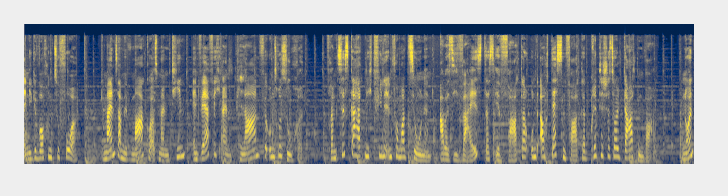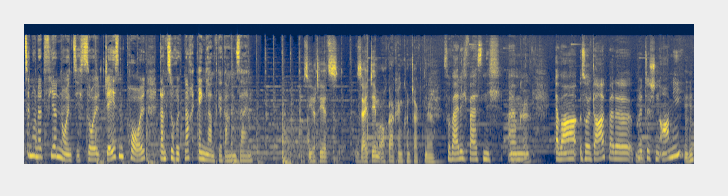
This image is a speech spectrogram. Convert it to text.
Einige Wochen zuvor. Gemeinsam mit Marco aus meinem Team entwerfe ich einen Plan für unsere Suche. Franziska hat nicht viele Informationen, aber sie weiß, dass ihr Vater und auch dessen Vater britische Soldaten waren. 1994 soll Jason Paul dann zurück nach England gegangen sein. Sie hatte jetzt seitdem auch gar keinen Kontakt mehr. Soweit ich weiß nicht. Ähm, Okay. Er war Soldat bei der britischen Army. Mhm.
